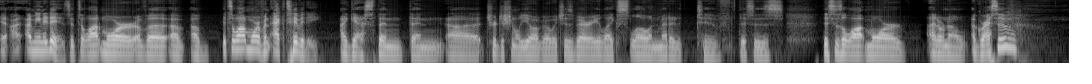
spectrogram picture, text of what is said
I, I, mean it is. It's a lot more of a, a, a, It's a lot more of an activity, I guess, than than uh, traditional yoga, which is very like slow and meditative. This is this is a lot more. I don't know, aggressive,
